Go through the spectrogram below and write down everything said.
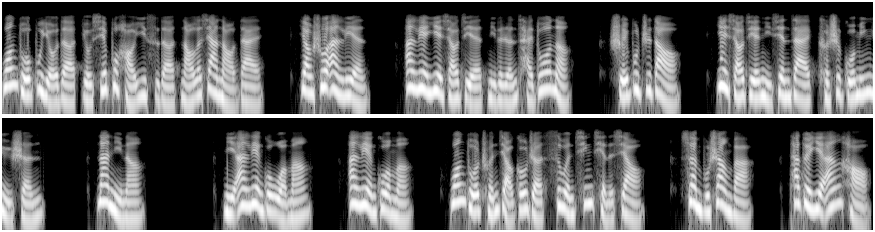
汪铎不由得有些不好意思的挠了下脑袋。要说暗恋，暗恋叶小姐你的人才多呢，谁不知道叶小姐你现在可是国民女神？那你呢？你暗恋过我吗？暗恋过吗？汪铎唇角勾着斯文清浅的笑，算不上吧，他对叶安好，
